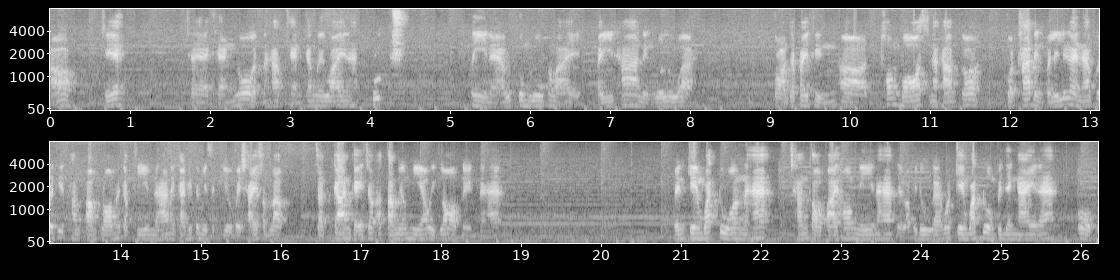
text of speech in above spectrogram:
เอาโอเค แช่แข็งโลดนะครับ แข็งกันไวๆนะปุ๊บนี่นะลูกตุ้มลูกเข้าไปตีท่าหนึ่งรัวๆก่อนจะไปถึงเอ่อห้องบอสนะครับ ก็กดท่าหนึ่งไปเรื่อยๆนะเพื่อที่ทำความพร้อมให้กับทีมนะฮะในการที่จะมีสกิลไปใช้สำหรับจัดการกับไอ้เจ้าอัตตาเมียวเมียวอีกรอบหนึ่งนะฮะเป็นเกมวัดดวงนะฮะ ชั้นต่อไปห้องนี้นะฮะ เดี๋ยวเราไปดูกันว่าเกมวัดดวงเป็นยังไงนะฮะโอ้โห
